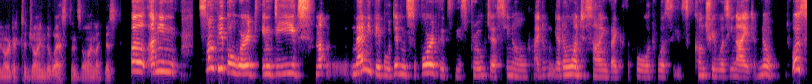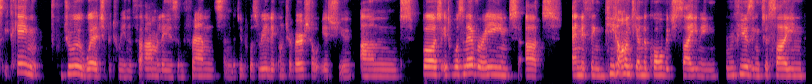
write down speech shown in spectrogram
in order to join the West and so on like this. Well, I mean, some people were indeed not. Many people didn't support this, these protests. You know, I don't. I don't want to sound like the whole it was its country was united. No, was. It came drew a wedge between families and friends and it was really a controversial issue and but it was never aimed at anything beyond Yanukovych signing, refusing to sign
